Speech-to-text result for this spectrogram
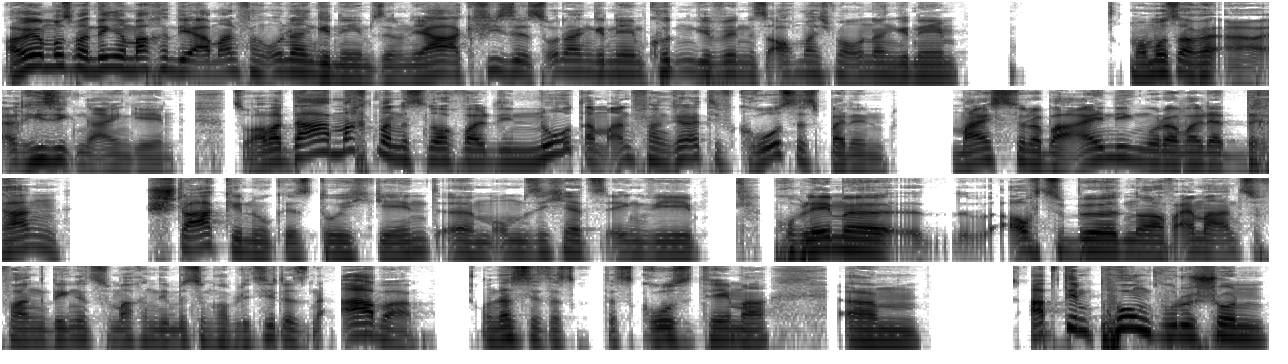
Aber hier muss man Dinge machen, die am Anfang unangenehm sind. Und ja, Akquise ist unangenehm, Kundengewinn ist auch manchmal unangenehm. Man muss auch äh, Risiken eingehen. So, aber da macht man es noch, weil die Not am Anfang relativ groß ist bei den meisten oder bei einigen oder weil der Drang stark genug ist durchgehend, ähm, um sich jetzt irgendwie Probleme äh, aufzubürden oder auf einmal anzufangen, Dinge zu machen, die ein bisschen komplizierter sind. Aber, und das ist jetzt das, das große Thema, ähm, ab dem Punkt, wo du schon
